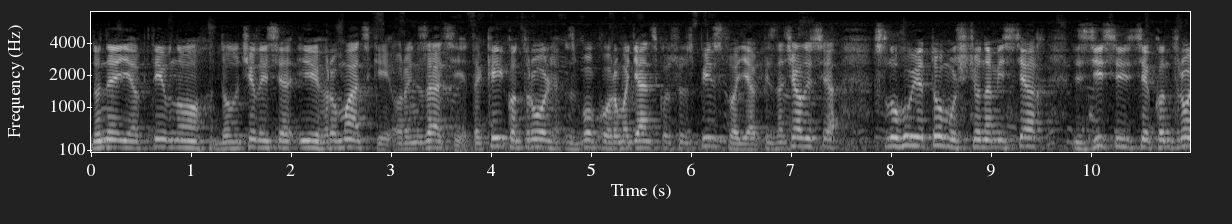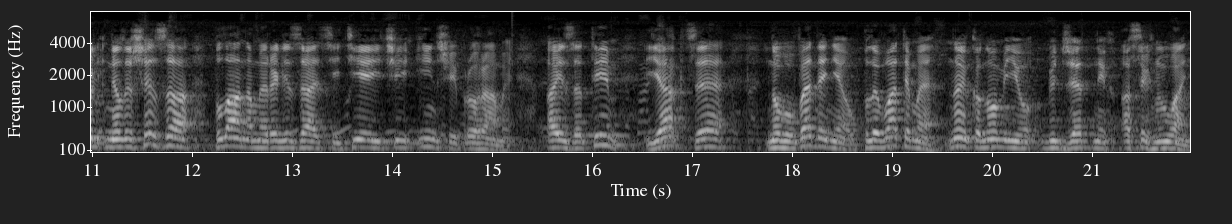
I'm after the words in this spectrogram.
До неї активно долучилися і громадські організації. Такий контроль з боку громадянського суспільства, як підзначалося, слугує тому, що на місцях здійснюється контроль не лише за планами реалізації тієї чи іншої програми, а й за тим, як це нововведення впливатиме на економію бюджетних асигнувань.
